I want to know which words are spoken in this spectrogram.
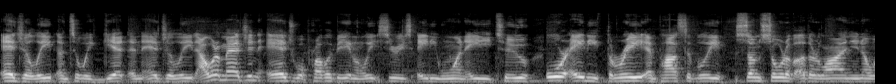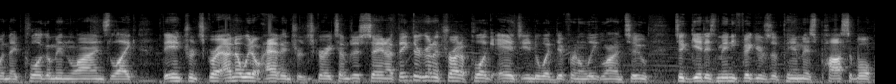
Edge Elite until we get an Edge Elite. I would imagine Edge will probably be an Elite Series 81, 82, or 83, and possibly some sort of other line, you know, when they plug them in lines like the entrance great. I know we don't have entrance greats. I'm just saying I think they're going to try to plug Edge into a different Elite line too to get as many figures of him as possible,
